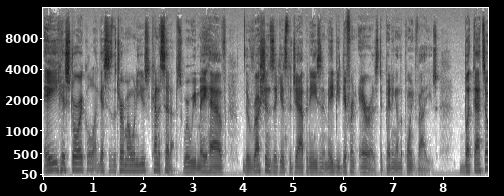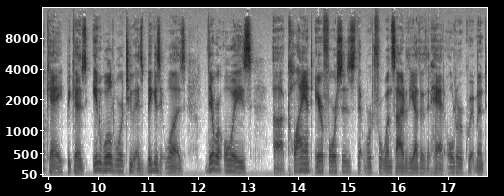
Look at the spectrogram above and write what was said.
ahistorical, I guess is the term I want to use, kind of setups where we may have the Russians against the Japanese and it may be different eras depending on the point values. But that's okay because in World War II, as big as it was, there were always uh, client air forces that worked for one side or the other that had older equipment.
